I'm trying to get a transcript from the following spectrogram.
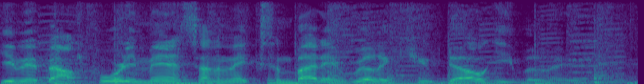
Give me about 40 minutes, I'm gonna make somebody a really cute doggy balloon.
